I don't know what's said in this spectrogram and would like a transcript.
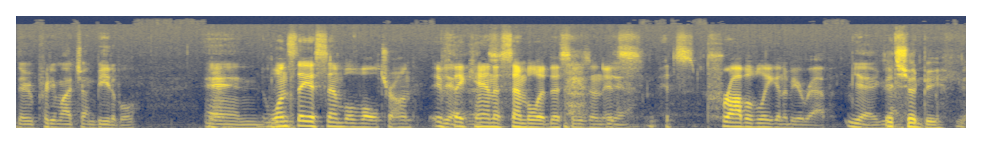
they're pretty much unbeatable. Yeah. And Once they assemble Voltron, if Yeah, they can that's- assemble it this season, Yeah. it's it's probably going to be a wrap. yeah, exactly. It should be. Yeah.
